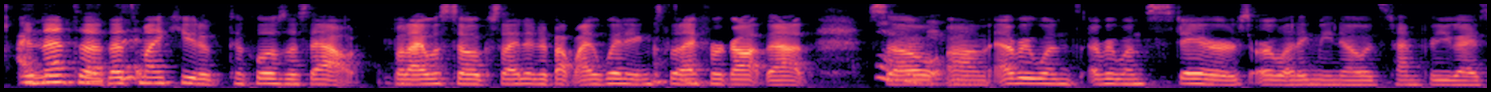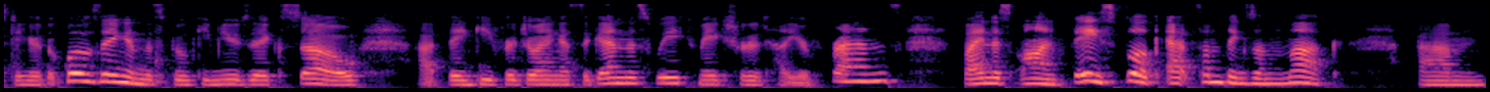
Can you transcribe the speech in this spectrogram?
I and think that's a that's it. my cue to, to close us out. But I was so excited about my winnings that I forgot that. So um, everyone's everyone's stares are letting me know it's time for you guys to hear the closing and the spooky music. So uh, thank you for joining us again this week. Make sure to tell your friends. Find us on Facebook at Something's Amuck. Um,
